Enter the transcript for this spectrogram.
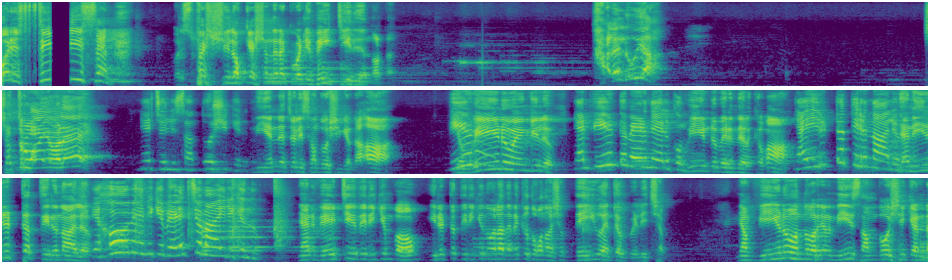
ഒരു സീസൺ. ഒരു സ്പെഷ്യൽ ലൊക്കേഷൻ നിനക്ക് വേണ്ടി വെയിറ്റ് ചെയ്ത് നിന്നുണ്ട്. ഹല്ലേലൂയ. ശത്രുവായോളെ എന്നെ ചൊല്ലി സന്തോഷിക്കരുത്. നീ എന്നെ ചൊല്ലി സന്തോഷിക്കണ്ട. ആ. വീണുവെങ്കിലും ഞാൻ വീണ്ടും എഴുന്നേൽക്കും. വീണ്ടും എഴുന്നേൽക്കും. ആ. ഞാൻ ഇരുട്ടത്തിരുന്നാലും ഞാൻ ഇരുട്ടത്തിരുന്നാലും യഹോവ എനിക്ക് വെളിച്ചമായിരിക്കുന്നു. ഞാൻ വെയിറ്റ് ചെയ്തിരിക്കുമ്പോ ഇരുട്ടത്തിരിക്കുന്ന പോലെ നിനക്ക് തോന്നും. പക്ഷെ ദൈവം എന്റെ വെളിച്ചം. ഞാൻ വീണു എന്ന് പറഞ്ഞാൽ നീ സന്തോഷിക്കണ്ട.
